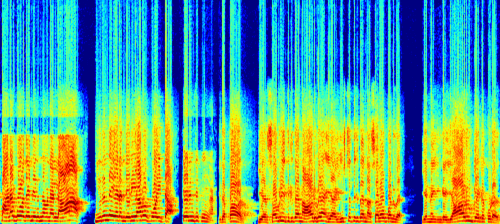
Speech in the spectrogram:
பண போதைன்னு இருந்தவனெல்லாம் இருந்த இடம் தெரியாம போயிட்டா. தெரிஞ்சுக்குங்க. இத பார். என் சௌரியத்துக்கு தான் நான் ஆடுவேன். என் இஷ்டத்துக்கு தான் நான் செலவு பண்ணுவேன். என்னை இங்க யாரும் கேட்க கூடாது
